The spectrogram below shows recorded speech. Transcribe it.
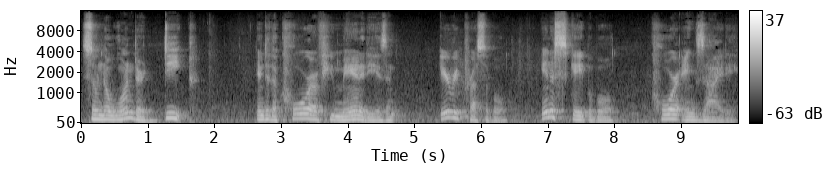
So, no wonder deep into the core of humanity is an irrepressible, inescapable core anxiety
